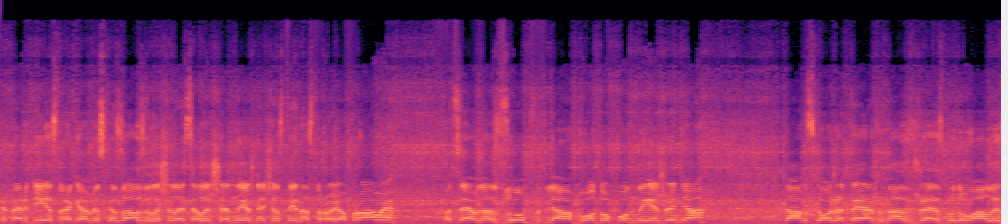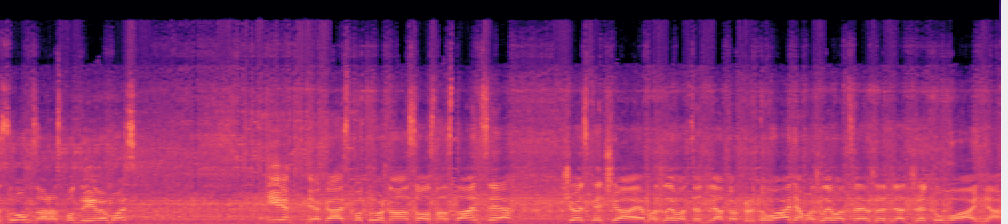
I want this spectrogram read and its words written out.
Тепер дійсно, як я вам і сказав, залишилася лише нижня частина старої оправи. Оце в нас зумп для водопониження. Там, схоже, теж в нас вже збудували зум. Зараз подивимось. І якась потужна насосна станція щось качає. Можливо, це для торкретування, можливо, це вже для джетування.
